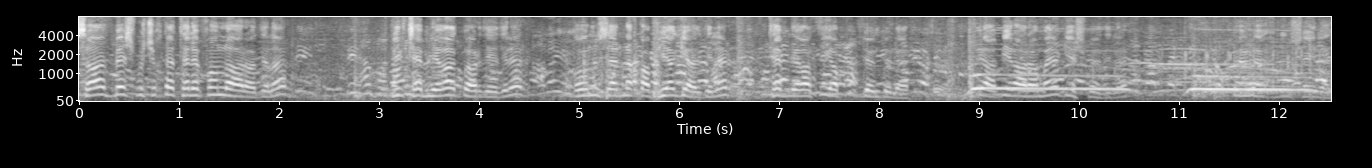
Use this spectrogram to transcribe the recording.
Saat beş buçukta telefonla aradılar. Bir tebligat var dediler. Onun üzerine kapıya geldiler. Tebligatı yapıp döndüler. Ya bir aramaya geçmediler. Öyle bir şeyler.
